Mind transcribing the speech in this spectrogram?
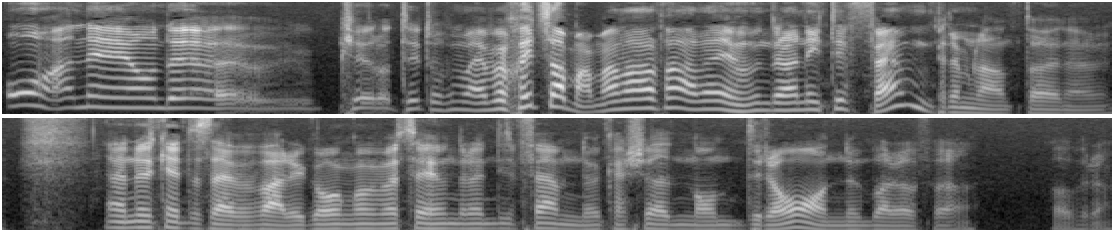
aning om det är kul att titta på mig. Men skitsamma, men i alla fall 195 prenumeranter nu. Ja, nu ska jag inte säga varje gång. Om jag säger 195 nu kanske någon drar nu bara för bara. Men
